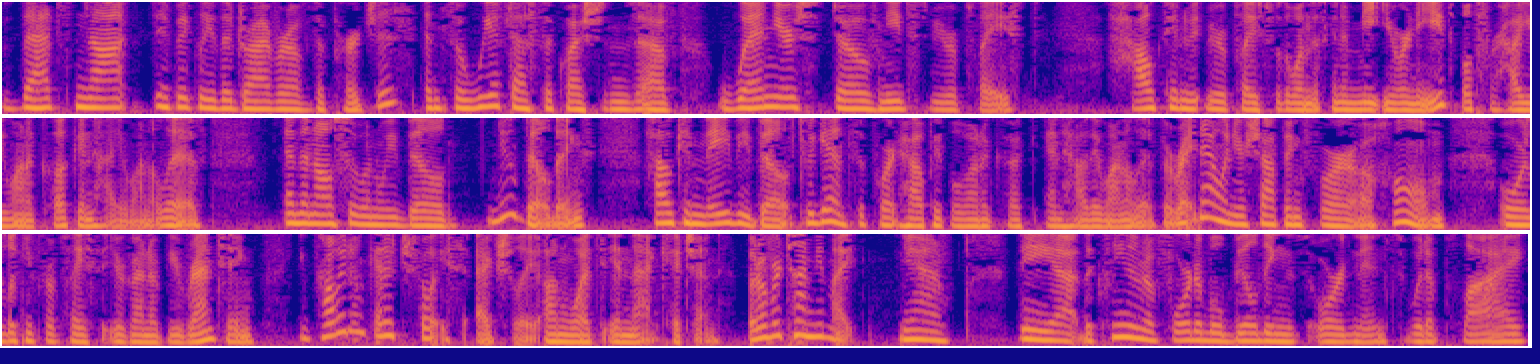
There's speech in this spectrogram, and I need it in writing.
that's not typically the driver of the purchase. And so we have to ask the questions of when your stove needs to be replaced, how can it be replaced with the one that's going to meet your needs, both for how you want to cook and how you want to live? And then also when we build new buildings, how can they be built to again support how people want to cook and how they want to live? But right now, when you're shopping for a home or looking for a place that you're going to be renting, you probably don't get a choice actually on what's in that kitchen. But over time, you might. Yeah, the uh, the clean and affordable buildings ordinance would apply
